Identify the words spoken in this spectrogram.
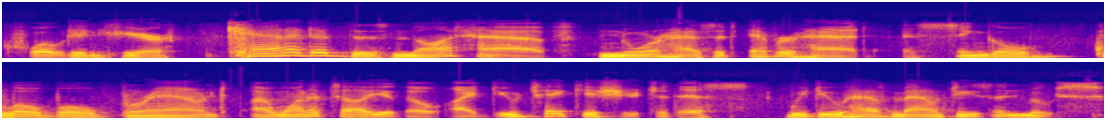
quote in here. Canada does not have, nor has it ever had, a single global brand. I want to tell you, though, I do take issue to this. We do have Mounties and Moose.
